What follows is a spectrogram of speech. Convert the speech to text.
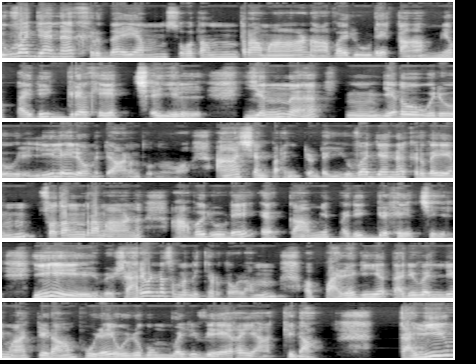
യുവജന ഹൃദയം സ്വതന്ത്രമാണ് അവരുടെ കാമ്യ പരിഗ്രഹേച്ഛയിൽ എന്ന് ഏതോ ഒരു ലീലയിലോ മറ്റാണെന്ന് തോന്നുന്നു. ആശൻ പറഞ്ഞിട്ടുണ്ട് യുവജന ഹൃദയം സ്വതന്ത്രമാണ് അവരുടെ കാമ്യ പരിഗ്രഹേച്ഛയിൽ ഈ ഷാരവണ്ണെ സംബന്ധിച്ചിടത്തോളം പഴകിയ തരുവല്ലി മാറ്റിടാം പുഴ ഒഴുകും വഴി വേറെയാക്കിടാം. കഴിയും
